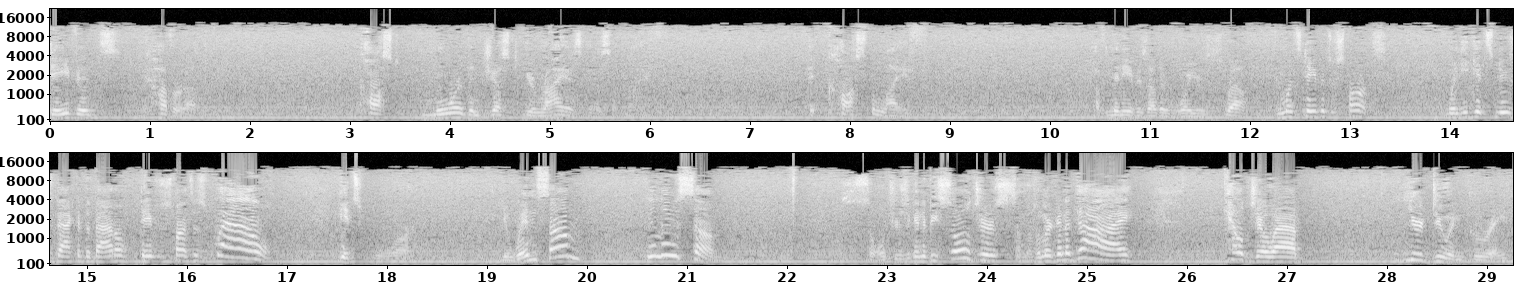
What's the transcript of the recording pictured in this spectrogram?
David's cover up cost more than just Uriah's innocent life. It cost the life of many of his other warriors as well. And what's David's response? When he gets news back of the battle, David's response is, Well, it's war. You win some, you lose some. Soldiers are going to be soldiers. Some of them are going to die. Tell Joab, you're doing great.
